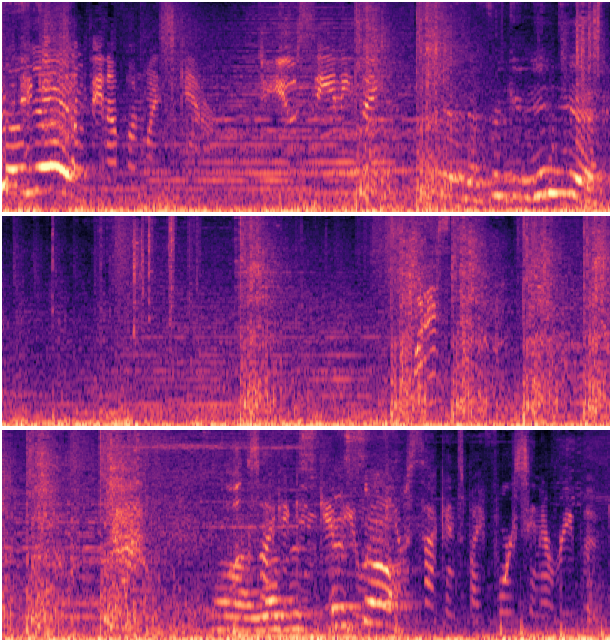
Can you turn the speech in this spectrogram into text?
So I'm picking good! something up on my scanner. Do you see anything? Yeah, the freaking ninja! What is this? Oh, Looks I like love it can give you a few seconds by forcing a reboot.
